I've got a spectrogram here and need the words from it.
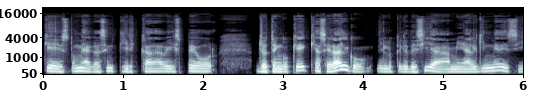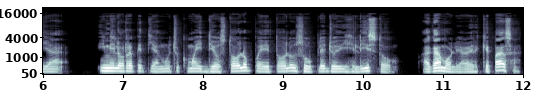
que esto me haga sentir cada vez peor. Yo tengo que, que hacer algo. Y lo que les decía, a mí alguien me decía, y me lo repetían mucho como, hey, Dios todo lo puede, todo lo suple. Yo dije, listo, hagámosle, a ver qué pasa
